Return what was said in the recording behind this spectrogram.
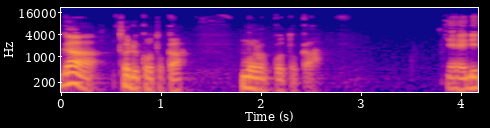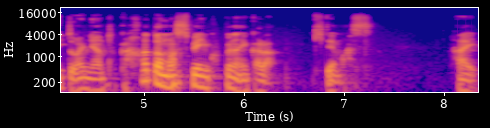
がトルコとか、モロッコとか、えー、リトアニアとか、あとはまあスペイン国内から来てます。はい。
